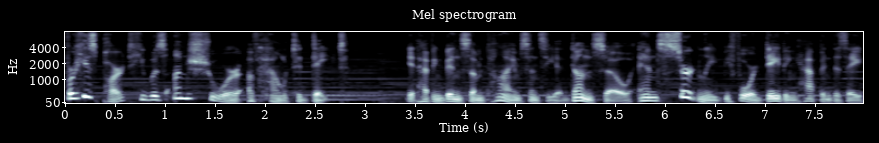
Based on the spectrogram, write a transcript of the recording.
For his part, he was unsure of how to date it having been some time since he had done so, and certainly before dating happened as a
